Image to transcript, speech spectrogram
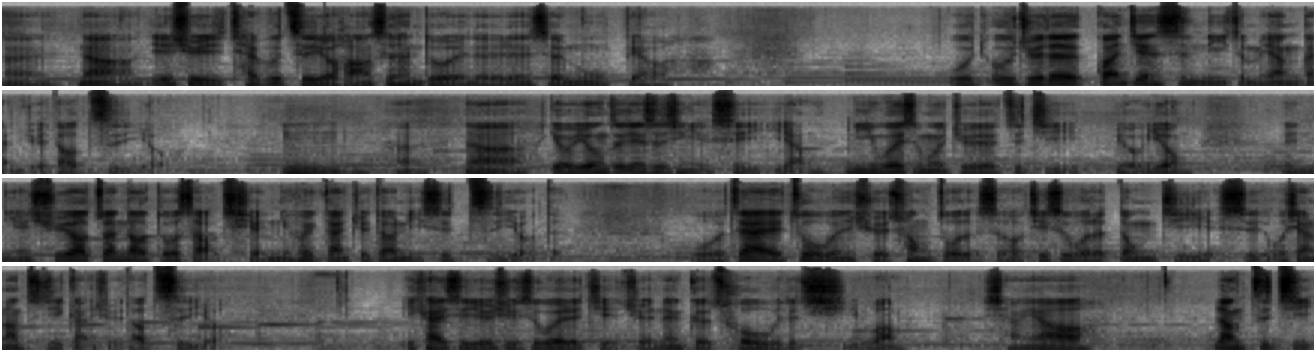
嗯，那也许财富自由好像是很多人的人生目标。我我觉得关键是你怎么样感觉到自由。嗯嗯，那有用这件事情也是一样。你为什么觉得自己有用？你需要赚到多少钱，你会感觉到你是自由的？我在做文学创作的时候，其实我的动机也是，我想让自己感觉到自由。一开始也许是为了解决那个错误的期望，想要让自己。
